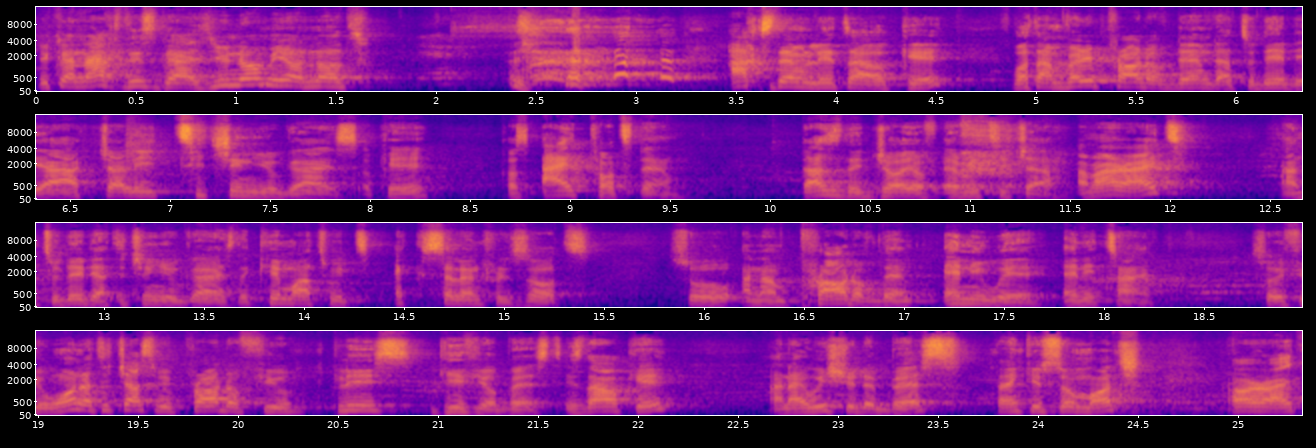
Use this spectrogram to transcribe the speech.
You can ask these guys, you know me or not? Yes. ask them later, okay? But I'm very proud of them that today they are actually teaching you guys, okay? Because I taught them. That's the joy of every teacher. Am I right? And today they are teaching you guys. They came out with excellent results. So, and I'm proud of them anywhere, anytime. So if you want the teachers to be proud of you, please give your best. Is that okay? And I wish you the best. Thank you so much. All right.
